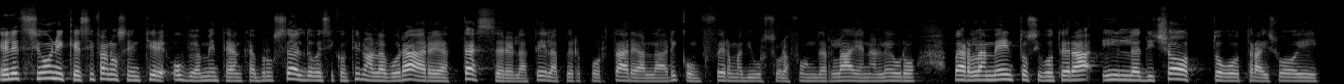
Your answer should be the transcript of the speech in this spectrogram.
Elezioni che si fanno sentire ovviamente anche a Bruxelles dove si continua a lavorare a tessere la tela per portare alla riconferma di Ursula von der Leyen all'Europarlamento. Si voterà il 18 tra i suoi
